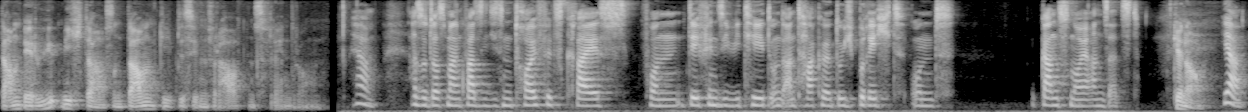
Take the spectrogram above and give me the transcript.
dann berührt mich das und dann gibt es eben Verhaltensveränderungen. Ja, also dass man quasi diesen Teufelskreis von Defensivität und Attacke durchbricht und ganz neu ansetzt. Genau. Ja,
